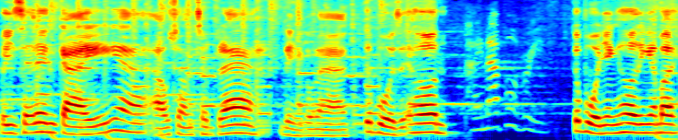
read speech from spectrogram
mình sẽ lên cái à, áo choàng trần ra để, gọi là, cướp bùa dễ hơn. Cướp bùa nhanh hơn anh em ơi.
